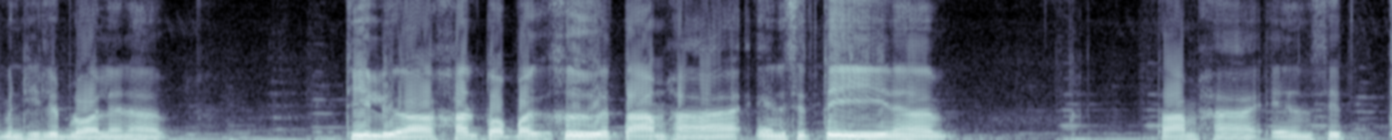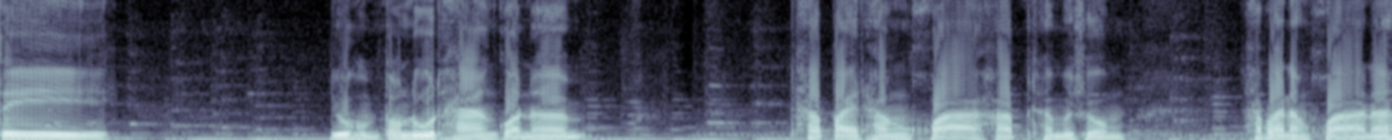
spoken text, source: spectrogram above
เป็นที่เรียบร้อยแล้วนะครับ ที่เหลือขั้นต่อไปก็คือตามหา NCT นะครับ ตามหา N City เดี๋ยวผมต้องดูทางก่อนนะครับ ถ้าไปทางขวาครับท่านผู้ชม ถ้าไปทางขวานะ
